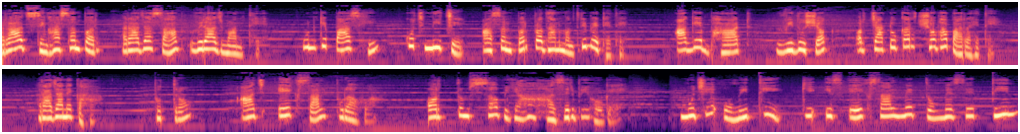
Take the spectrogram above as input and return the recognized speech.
राज सिंहासन पर राजा साहब विराजमान थे। उनके पास ही कुछ नीचे आसन पर प्रधानमंत्री बैठे थे। आगे भाट, विदूषक और चाटुकर शोभा पा रहे थे। राजा ने कहा, पुत्रों, आज एक साल पूरा हुआ और तुम सब यहाँ हाजिर भी हो गए। मुझे उम्मीद थी कि इस एक साल में तुम में से तीन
